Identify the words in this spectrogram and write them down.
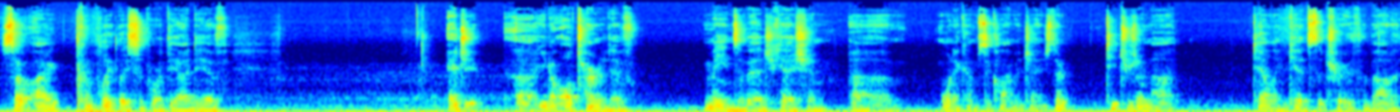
so I completely support the idea of edu- uh, you know, alternative means of education um when it comes to climate change. Their teachers are not telling kids the truth about it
